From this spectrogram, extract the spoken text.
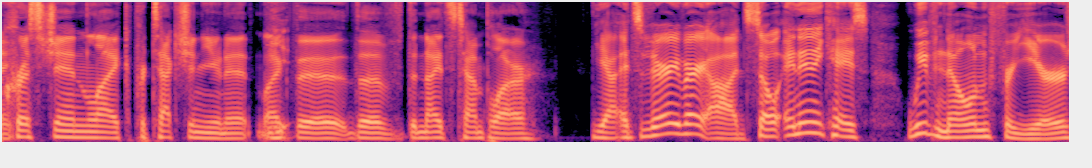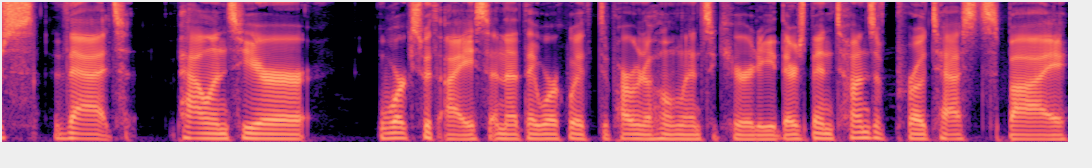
Judeo-Christian like protection unit, like the the the Knights Templar. Yeah, it's very, very odd. So, in any case, we've known for years that Palantir works with ICE and that they work with Department of Homeland Security. There's been tons of protests by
